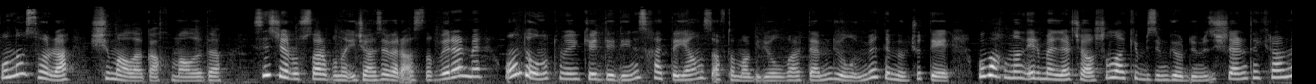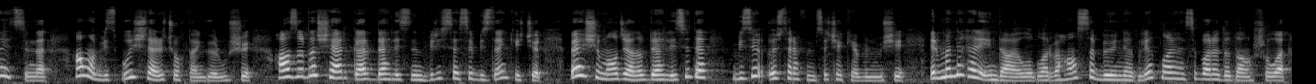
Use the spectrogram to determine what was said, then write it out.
bundan sonra şimala qalxmalıdır. Sizcə ruslar buna icazə və razılıq verərmi? Onu da unutmayın ki, dediyiniz xəttdə yalnız avtomobil yolu var, dəmir yolu ümumiyyətlə mövcud deyil. Bu baxımdan ermənilər çalışırlar ki, bizim gördüyümüz işlərin təkrarını etsinlər. Amma biz bu işləri çoxdan görmüşük. Hazırda şərq-qərb dəhlizinin bir hissəsi bizdən keçir və şimal-cənub dəhlizi də bizi öz tərəfimizə çəkə bilmişik. Ermənilər hələ indi ayılıblar və hansısa böyük nəqliyyat layihəsi barədə danışırlar.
